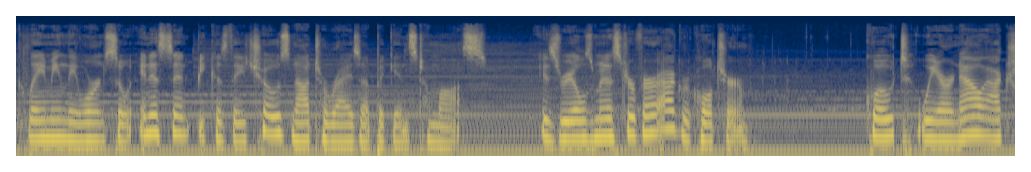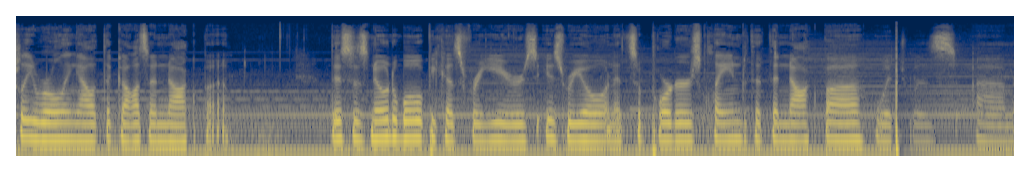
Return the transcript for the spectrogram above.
claiming they weren't so innocent because they chose not to rise up against Hamas. Israel's Minister for Agriculture, quote, We are now actually rolling out the Gaza Nakba. This is notable because for years Israel and its supporters claimed that the Nakba, which was um,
